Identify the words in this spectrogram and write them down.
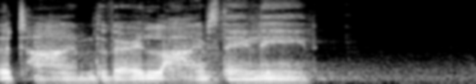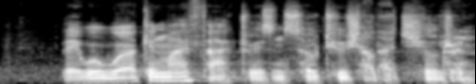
the time, the very lives they lead. They will work in my factories, and so too shall their children.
